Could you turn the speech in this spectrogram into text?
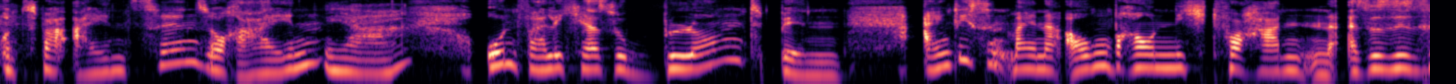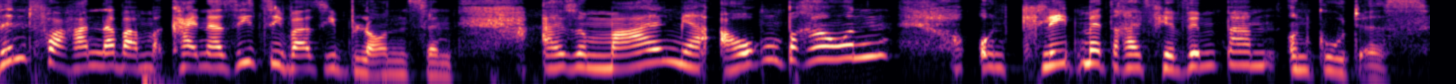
Und zwar einzeln, so rein. Ja. Und weil ich ja so blond bin, eigentlich sind meine Augenbrauen nicht vorhanden. Also sie sind vorhanden, aber keiner sieht sie, weil sie blond sind. Also malen mir Augenbrauen und kleb mir drei, vier Wimpern und gut ist.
